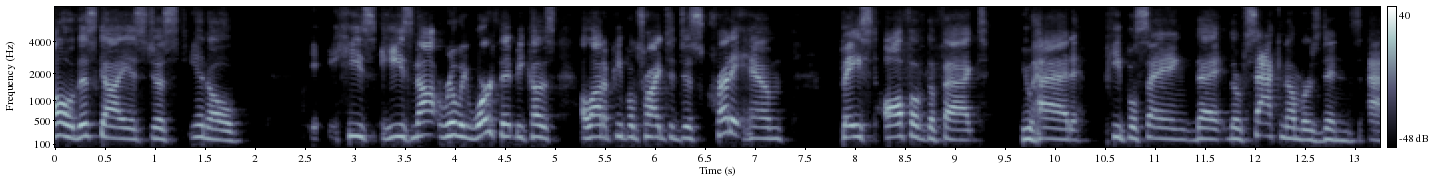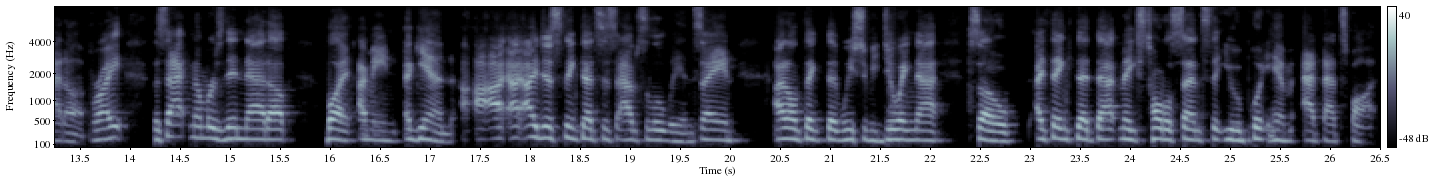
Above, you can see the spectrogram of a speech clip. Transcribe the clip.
"Oh, this guy is just, you know, he's he's not really worth it because a lot of people tried to discredit him based off of the fact you had people saying that the sack numbers didn't add up, right? The sack numbers didn't add up. But I mean, again, I, I, I just think that's just absolutely insane. I don't think that we should be doing that. So I think that that makes total sense that you would put him at that spot.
